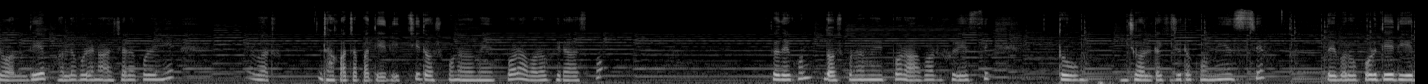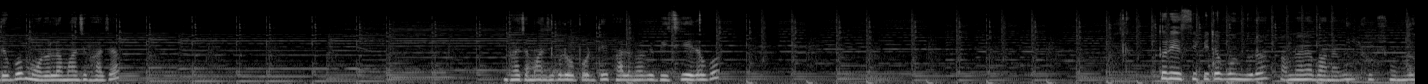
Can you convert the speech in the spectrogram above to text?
জল দিয়ে ভালো করে নাড়াচাড়া করে নিয়ে এবার ঢাকা চাপা দিয়ে দিচ্ছি। দশ পনেরো মিনিট পর আবারও ফিরে আসব। তো দেখুন, দশ পনেরো মিনিট পর আবার ফিরে এসেছি। তো জলটা কিছুটা কমে এসছে। তো এবার উপর দিয়ে দিয়ে দেবো মোরলা মাছ ভাজা। ভাজা মাছগুলো উপর দিয়ে ভালোভাবে বিছিয়ে দেবো। তো রেসিপিটা বন্ধুরা আপনারা বানাবেন, খুব সুন্দর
